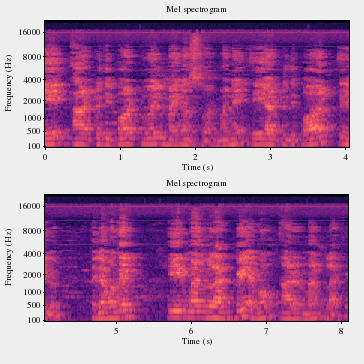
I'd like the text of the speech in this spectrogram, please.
a r to the power twelve minus one মানে এ আর টু দি পাওয়ার ইলেভেন তাহলে আমাদের এর মান লাগবে এবং আর এর মান লাগবে।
